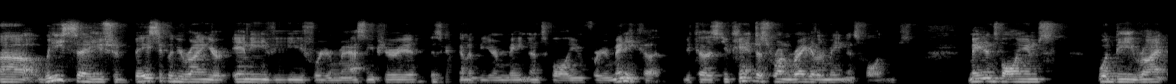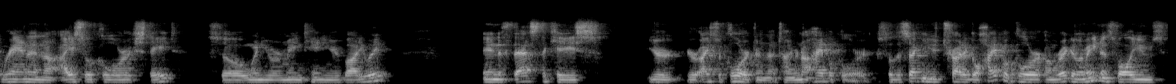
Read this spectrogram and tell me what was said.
Uh, we say you should basically be running your MEV for your massing period is going to be your maintenance volume for your mini cut because you can't just run regular maintenance volumes. Maintenance volumes would be ran, ran in an isocaloric state, so when you are maintaining your body weight. And if that's the case, you're you're isocaloric during that time. You're not hypocaloric. So the second you try to go hypocaloric on regular maintenance volumes,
